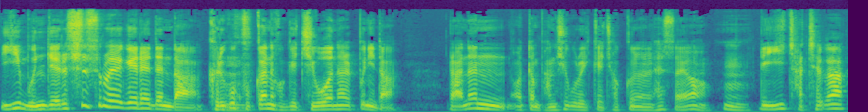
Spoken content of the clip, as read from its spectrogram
이 문제를 스스로 해결해야 된다. 그리고 음. 국가는 거기에 지원할 뿐이다. 라는 어떤 방식으로 이렇게 접근을 했어요. 음. 근데 이 자체가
